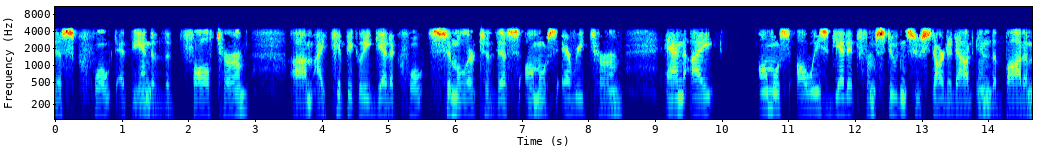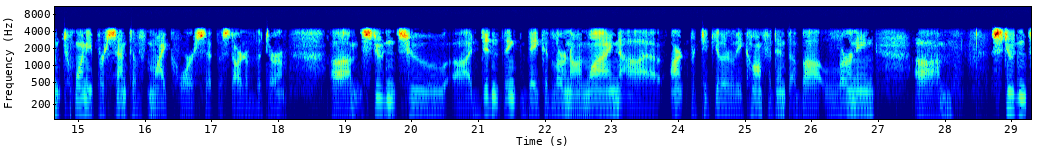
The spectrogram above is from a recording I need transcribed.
this quote at the end of the fall term. Um, I typically get a quote similar to this almost every term. And I almost always get it from students who started out in the bottom 20% of my course at the start of the term. Um, students who uh, didn't think they could learn online, uh, aren't particularly confident about learning, um, students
